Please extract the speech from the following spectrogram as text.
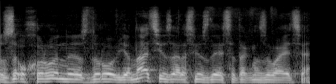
з охорони здоров'я нації. Зараз він здається так називається.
